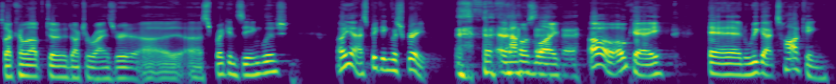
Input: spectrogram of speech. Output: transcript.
So I come up to Dr. Raiser, uh, uh, sprechen Sie English? Oh yeah, I speak English great. and I was like, oh okay. And we got talking.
